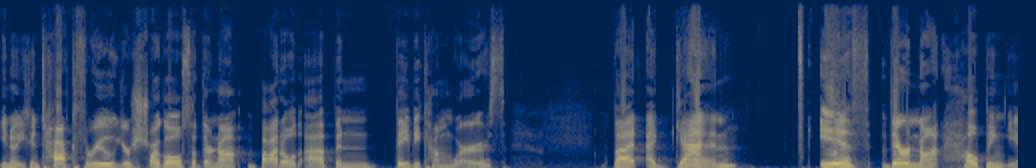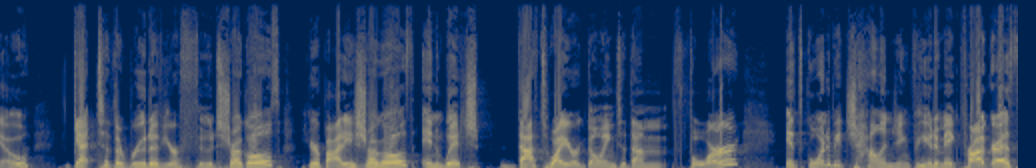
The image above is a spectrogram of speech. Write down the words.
you know, you can talk through your struggle so that they're not bottled up and they become worse. But again, if they're not helping you get to the root of your food struggles, your body struggles, in which that's why you're going to them for, it's going to be challenging for you to make progress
